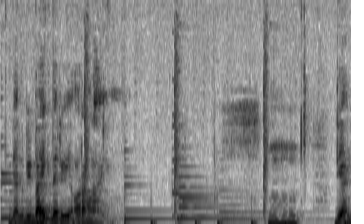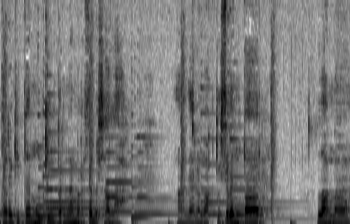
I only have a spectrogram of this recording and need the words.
tidak lebih baik dari orang lain. Hmm, di antara kita mungkin pernah merasa bersalah uh, dalam waktu sebentar, lama,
